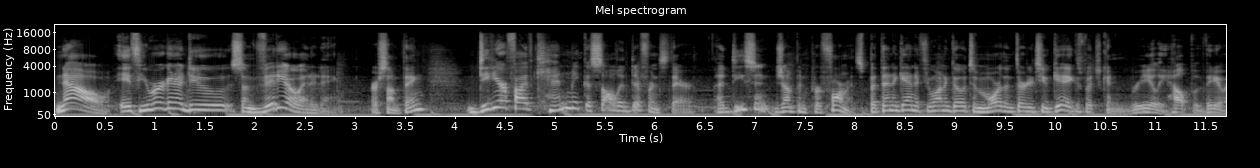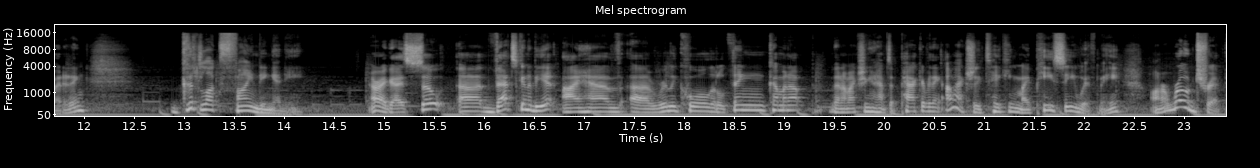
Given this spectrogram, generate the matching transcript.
Now, if you were going to do some video editing or something, DDR5 can make a solid difference there, a decent jump in performance. But then again, if you want to go to more than 32 gigs, which can really help with video editing, good luck finding any. All right, guys, so uh, that's gonna be it. I have a really cool little thing coming up that I'm actually gonna have to pack everything. I'm actually taking my PC with me on a road trip.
